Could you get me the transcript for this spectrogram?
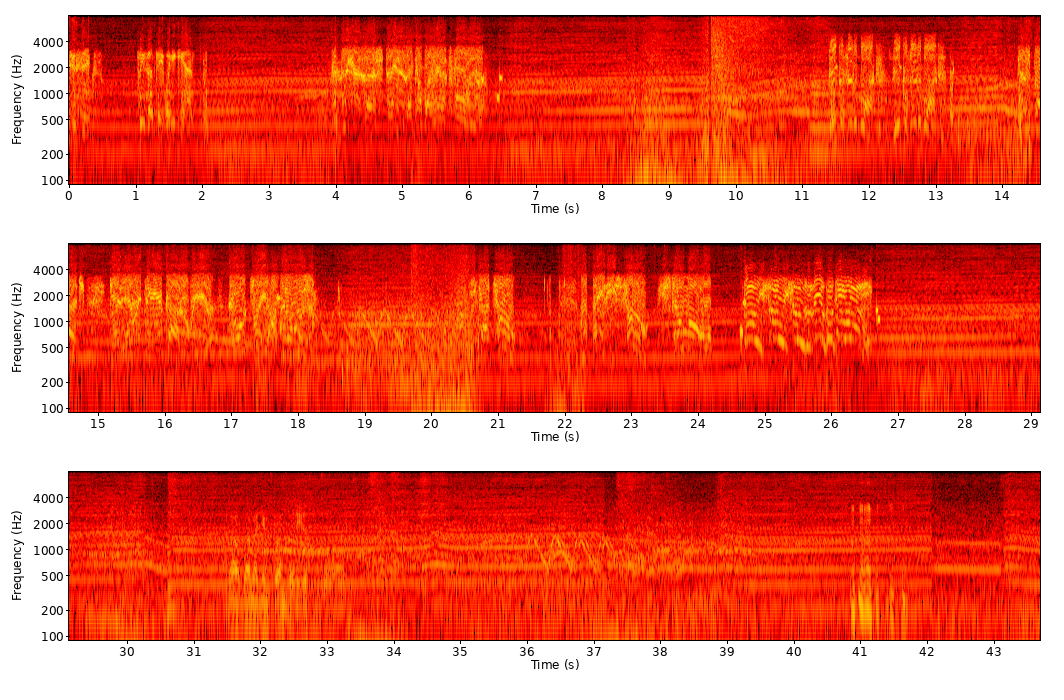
2-6. Please update when you can. Conditions as stated. I got my hands full here. Vehicle through the block. Vehicle through the block. Dispatch, get everything Ja, bemegyünk randolírozunk a vaj.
